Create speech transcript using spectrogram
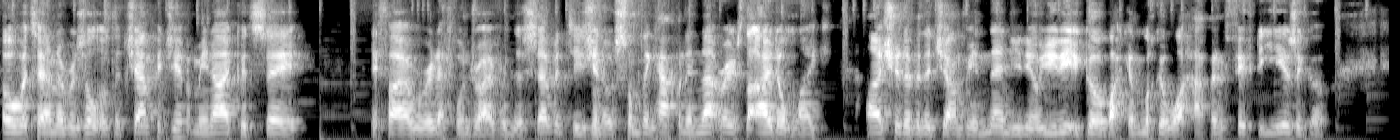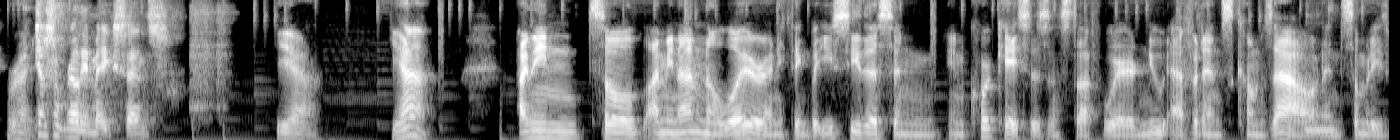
overturn the result of the championship. I mean, I could say if I were an F1 driver in the 70s, you know, something happened in that race that I don't like. I should have been the champion then. You know, you need to go back and look at what happened 50 years ago. It doesn't really make sense. Yeah. Yeah. I mean, so I mean, I'm no lawyer or anything, but you see this in in court cases and stuff where new evidence comes out and somebody's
